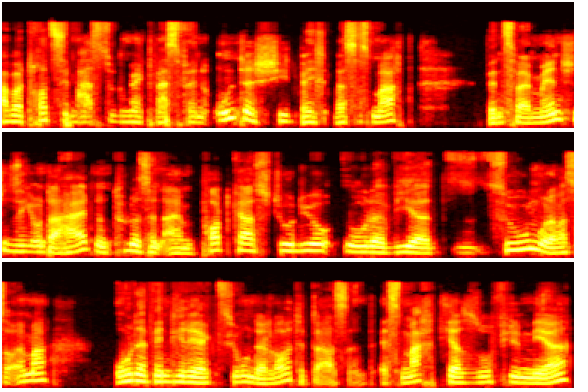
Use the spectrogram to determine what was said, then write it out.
Aber trotzdem hast du gemerkt, was für ein Unterschied, welch- was es macht, wenn zwei Menschen sich unterhalten und tun das in einem Podcast-Studio oder via Zoom oder was auch immer, oder wenn die Reaktionen der Leute da sind. Es macht ja so viel mehr.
